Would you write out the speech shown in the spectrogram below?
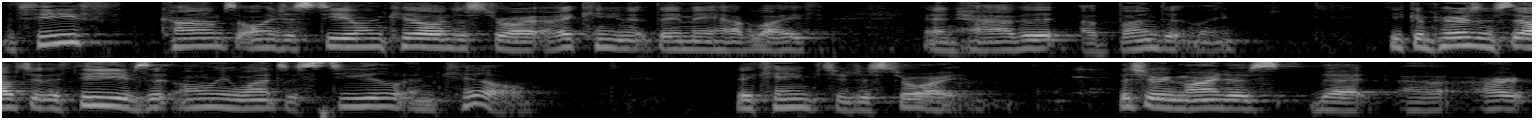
"The thief comes only to steal and kill and destroy. I came that they may have life and have it abundantly." He compares himself to the thieves that only want to steal and kill. They came to destroy. This should remind us that uh, our,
